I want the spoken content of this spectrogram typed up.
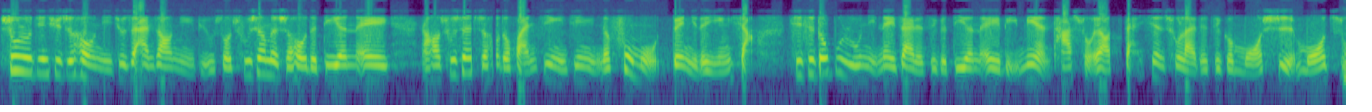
输入进去之后，你就是按照你比如说出生的时候的 DNA，然后出生时候的环境以及你的父母对你的影响，其实都不如你内在的这个 DNA 里面它所要展现出来的这个模式模组，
